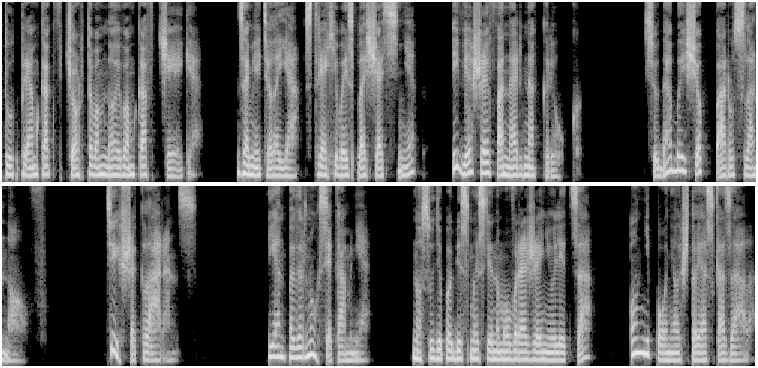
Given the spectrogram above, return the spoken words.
тут прям как в чертовом Ноевом ковчеге», — заметила я, стряхивая с плаща снег и вешая фонарь на крюк. «Сюда бы еще пару слонов». «Тише, Кларенс». Ян повернулся ко мне, но, судя по бессмысленному выражению лица, он не понял, что я сказала.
